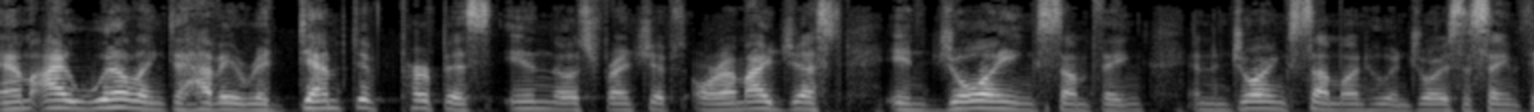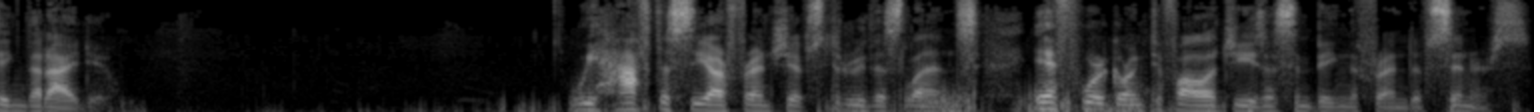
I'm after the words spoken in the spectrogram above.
Am I willing to have a redemptive purpose in those friendships or am I just enjoying something and enjoying someone who enjoys the same thing that I do? We have to see our friendships through this lens if we're going to follow Jesus in being the friend of sinners.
